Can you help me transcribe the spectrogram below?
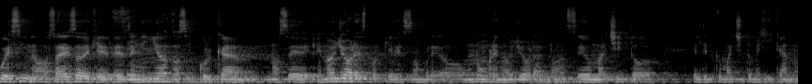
pues sí, ¿no? O sea, eso de que desde niños nos inculcan, no sé, de que no llores porque eres hombre, o un hombre no llora, ¿no? Sea un machito, el típico machito mexicano.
